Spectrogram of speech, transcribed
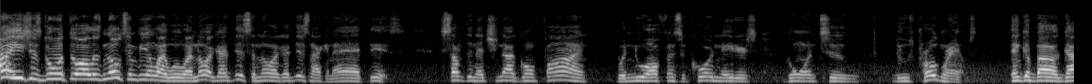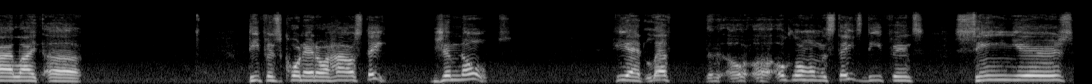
Right, he's just going through all his notes and being like, "Well, I know I got this, I know I got this, and I can add this." Something that you're not going to find with new offensive coordinators going to new programs. Think about a guy like uh defense coordinator at Ohio State, Jim Knowles. He had left the uh, uh, Oklahoma State's defense, seniors,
